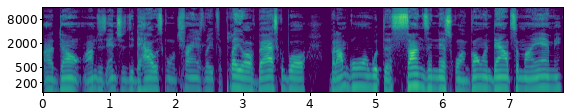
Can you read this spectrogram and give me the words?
I don't. I'm just interested in how it's going to translate to playoff basketball. But I'm going with the Suns in this one, going down to Miami.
